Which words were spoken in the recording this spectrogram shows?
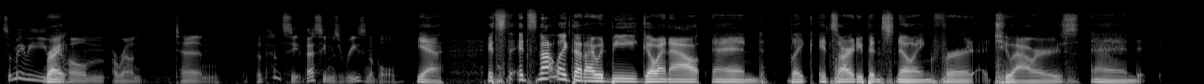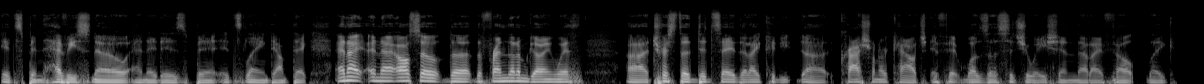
So maybe you Right. get home around ten. But that se- that seems reasonable. yeah. It's it's not like that. I would be going out and like it's already been snowing for two hours and it's been heavy snow and it is been it's laying down thick. And I and I also the the friend that I'm going with. Uh, Trista did say that I could uh, crash on her couch if it was a situation that I felt like,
